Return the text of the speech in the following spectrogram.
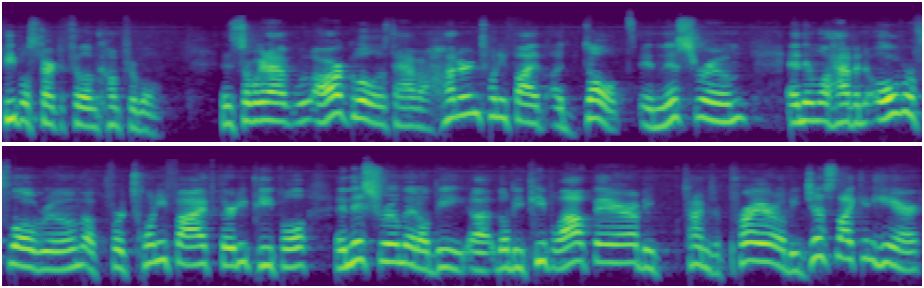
people start to feel uncomfortable. And so we're gonna have our goal is to have 125 adults in this room, and then we'll have an overflow room for 25, 30 people. In this room, it'll be uh, there'll be people out there. It'll be times of prayer. It'll be just like in here.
